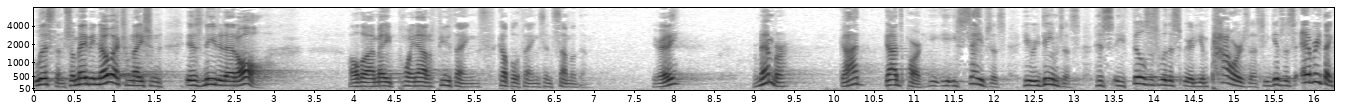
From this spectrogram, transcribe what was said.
lists them. So maybe no explanation is needed at all. Although I may point out a few things, a couple of things in some of them. You ready? Remember, God God's part. He, he saves us. He redeems us. His, he fills us with His Spirit. He empowers us. He gives us everything.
